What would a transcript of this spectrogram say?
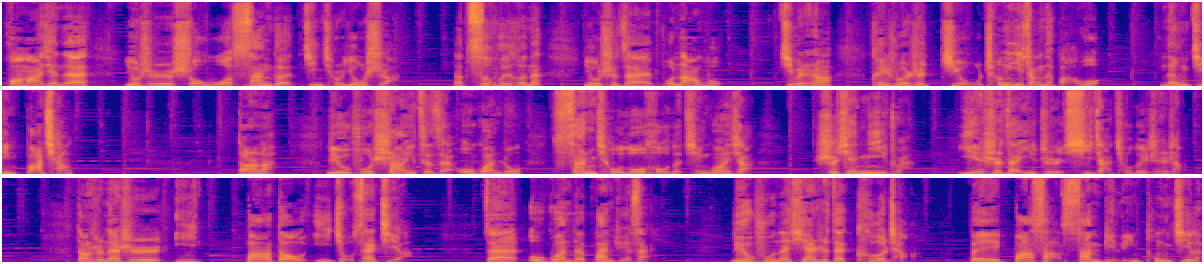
皇马现在又是手握三个进球优势啊，那次回合呢又是在伯纳乌，基本上可以说是九成以上的把握能进八强。当然了。利物浦上一次在欧冠中三球落后的情况下实现逆转，也是在一支西甲球队身上。当时呢是一八到一九赛季啊，在欧冠的半决赛，利物浦呢先是在客场被巴萨三比零痛击了，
